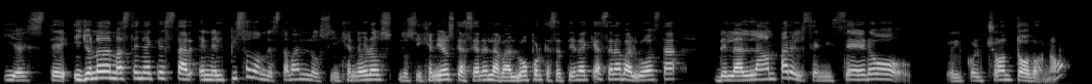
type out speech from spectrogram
Y, este, y yo nada más tenía que estar en el piso donde estaban los ingenieros, los ingenieros que hacían el avalúo, porque se tenía que hacer avalúo hasta de la lámpara, el cenicero, el colchón, todo, ¿no?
